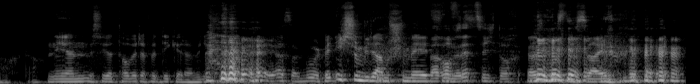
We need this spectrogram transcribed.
doch, doch. Nee, dann ist wieder Tauwetter für Dicke, da bin ich, ja, ist doch gut. bin ich schon wieder am Schmelzen. Darauf setze ich doch. das muss nicht sein.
